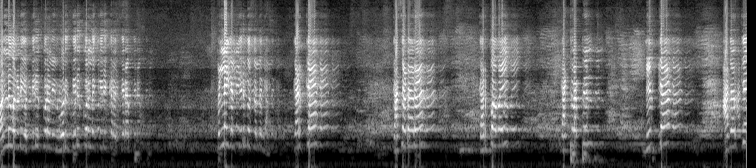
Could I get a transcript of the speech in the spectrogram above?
வள்ளுவனுடைய திருக்குறளில் ஒரு திருக்குறளுக்கு இருக்கிற சிறப்பு பிள்ளைகள் திரும்ப சொல்லுங்க கற்க கசடர கற்பவை கற்றபின் நிற்க அதற்கு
